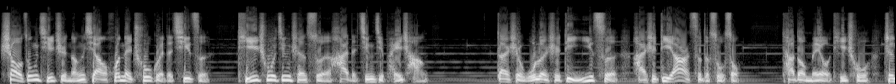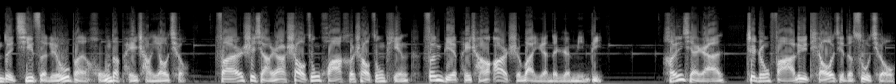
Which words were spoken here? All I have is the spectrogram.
邵宗奇只能向婚内出轨的妻子提出精神损害的经济赔偿。但是无论是第一次还是第二次的诉讼，他都没有提出针对妻子刘本红的赔偿要求，反而是想让邵宗华和邵宗平分别赔偿二十万元的人民币。很显然，这种法律调解的诉求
